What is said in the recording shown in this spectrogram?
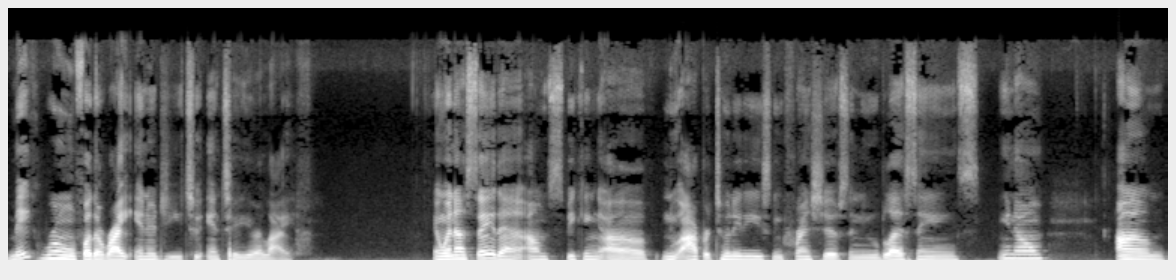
make room for the right energy to enter your life. And when I say that, I'm speaking of new opportunities, new friendships, and new blessings, you know. Um,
